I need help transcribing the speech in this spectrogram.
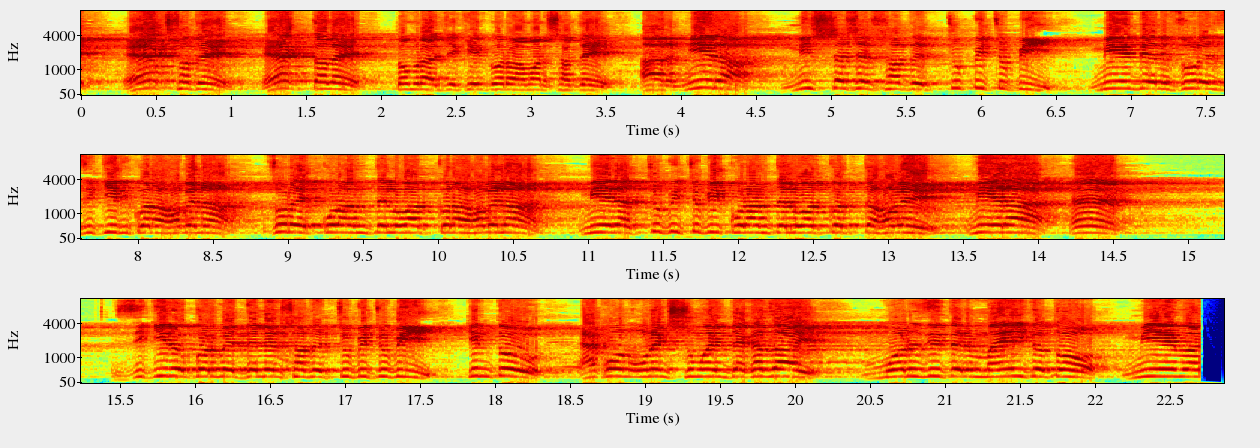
একসাথে, এক তালে তোমরা জিকির করো আমার সাথে। আর মেয়েরা নিঃশ্বাসের সাথে চুপি চুপি মেয়েদের জোরে জিকির করা হবে না, জোরে কোরআন তেলাওয়াত করা হবে না। মেয়েরা চুপি চুপি কোরআন তেলাওয়াত করতে হবে। মেয়েরা হ্যাঁ জিকিরও করবে দিলের সাথে চুপি চুপি। কিন্তু এখন অনেক সময় দেখা যায়, মসজিদের মাইকত মেয়ে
